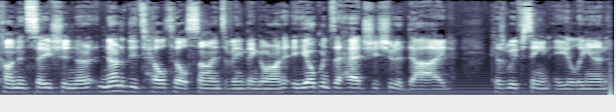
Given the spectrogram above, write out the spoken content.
condensation. None of the telltale signs of anything going on. He opens the hatch. She should have died because we've seen Alien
